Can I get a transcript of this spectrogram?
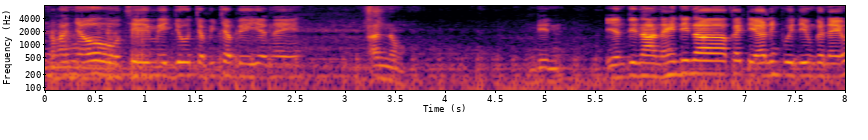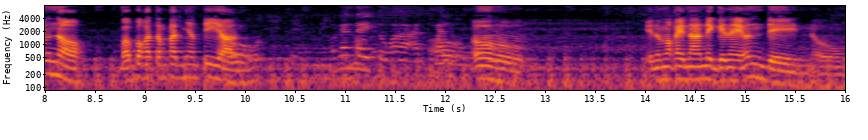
Sa kanya, oh, si medyo chabi-chabi yan ay, ano, hindi, yan din na, hindi na kay Tia Aling pwede yung ganayon, no? Babakat ang kanyang tiyan. Maganda ito ka at palo. Oh. Yan naman kay nanay ganayon din. Oh.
